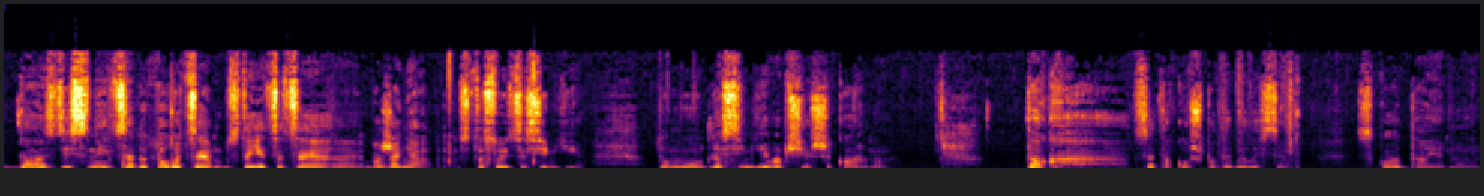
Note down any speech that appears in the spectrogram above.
Да, здійсниться. До того це, здається, це е, бажання стосується сім'ї. Тому для сім'ї взагалі шикарно. Так, це також подивилися. Складаємо.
